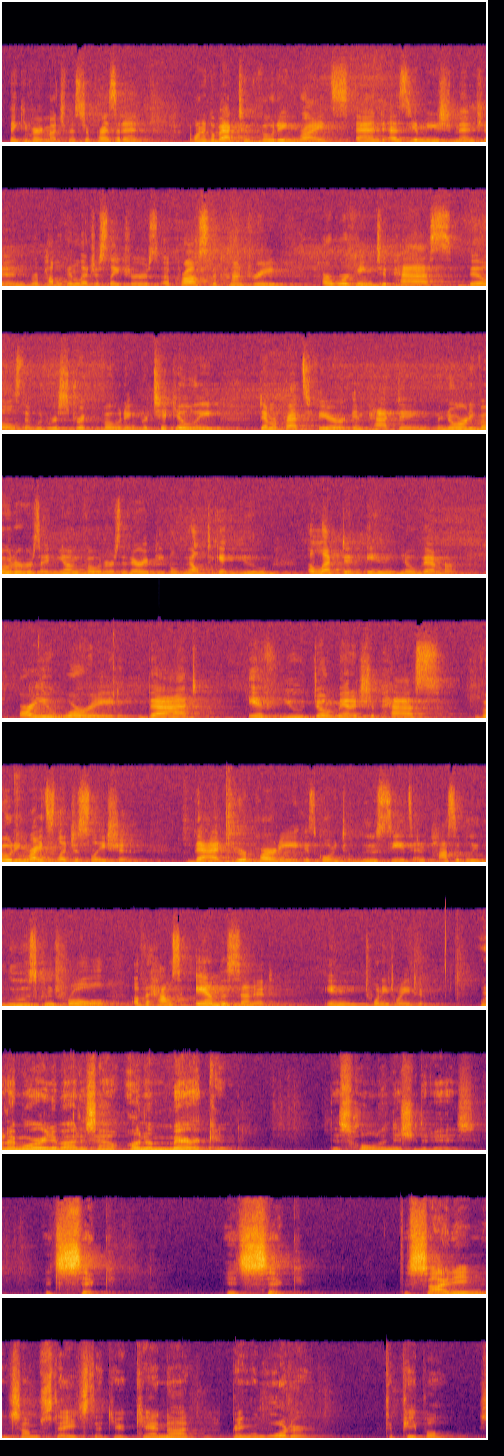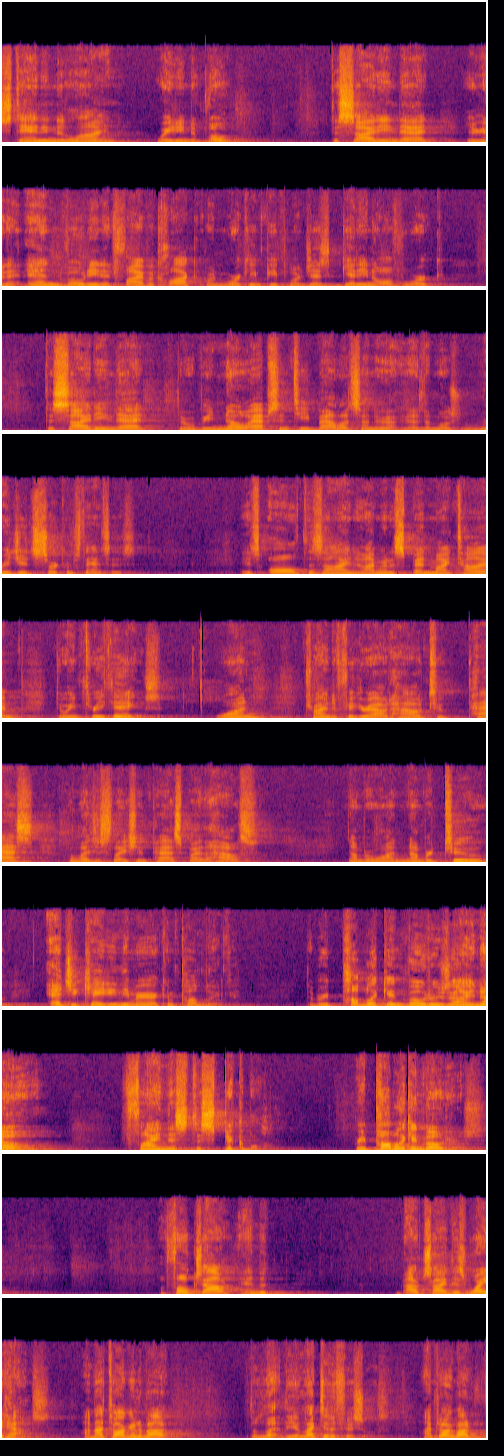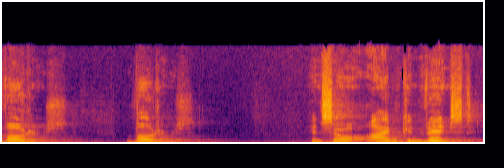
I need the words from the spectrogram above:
Thank you very much, Mr. President. I want to go back to voting rights. And as Yamiche mentioned, Republican legislatures across the country are working to pass bills that would restrict voting, particularly Democrats fear impacting minority voters and young voters, the very people who helped to get you elected in November. Are you worried that if you don't manage to pass voting rights legislation, that your party is going to lose seats and possibly lose control of the House and the Senate in 2022? What I'm worried about is how un American this whole initiative is. It's sick. It's sick. Deciding in some states that you cannot bring water to people standing in line waiting to vote. Deciding that you're going to end voting at 5 o'clock when working people are just getting off work, deciding that there will be no absentee ballots under uh, the most rigid circumstances. It's all designed, and I'm going to spend my time doing three things. One, trying to figure out how to pass the legislation passed by the House, number one. Number two, educating the American public. The Republican voters I know find this despicable. Republican voters, the folks out in the, outside this White House. I'm not talking about the, the elected officials. I'm talking about voters, voters. And so I'm convinced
